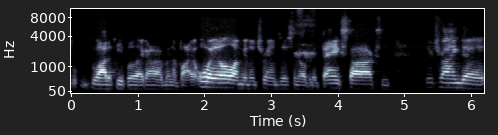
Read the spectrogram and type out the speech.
a lot of people like oh, i'm going to buy oil. I'm going to transition over to bank stocks. And they're trying to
